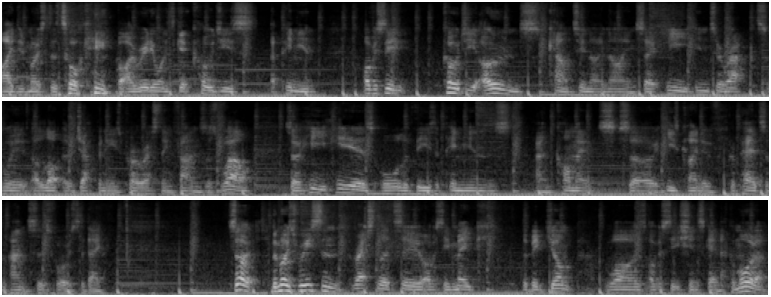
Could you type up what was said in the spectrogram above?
I did most of the talking, but I really wanted to get Koji's opinion. Obviously, Koji owns Count 299, so he interacts with a lot of Japanese pro wrestling fans as well. So he hears all of these opinions and comments, so he's kind of prepared some answers for us today. So, the most recent wrestler to obviously make the big jump was obviously Shinsuke Nakamura.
